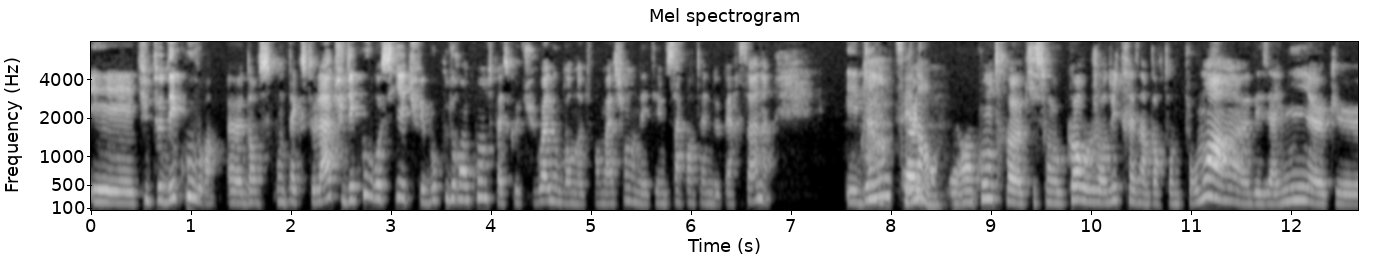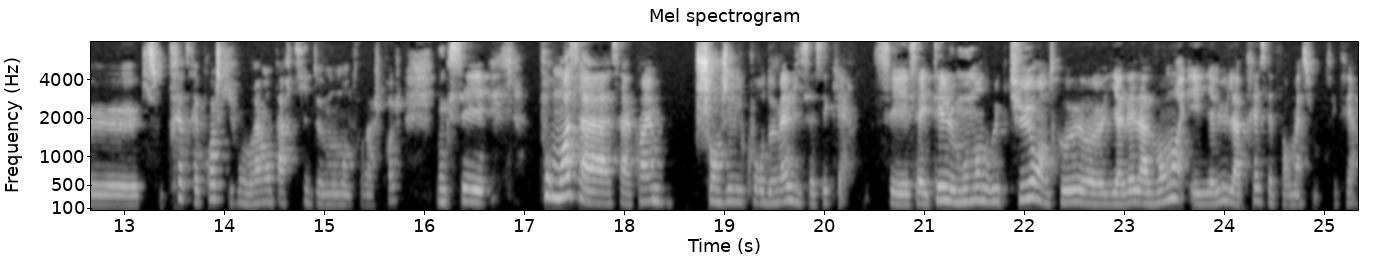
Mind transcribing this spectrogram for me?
Et tu te découvres dans ce contexte-là. Tu découvres aussi et tu fais beaucoup de rencontres parce que tu vois, nous, dans notre formation, on était une cinquantaine de personnes. Et ah, donc, c'est énorme. des rencontres euh, qui sont encore aujourd'hui très importantes pour moi, hein, euh, des amis euh, que, qui sont très très proches, qui font vraiment partie de mon entourage proche. Donc c'est, pour moi, ça, ça a quand même changé le cours de ma vie, ça c'est clair. C'est, ça a été le moment de rupture entre il y avait l'avant et il y a eu l'après cette formation, c'est clair.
